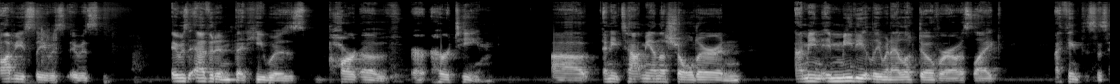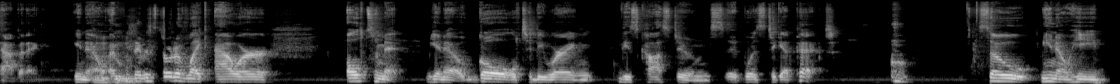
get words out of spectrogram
Obviously, it was it was it was evident that he was part of her, her team. Uh, and he tapped me on the shoulder, and I mean, immediately when I looked over, I was like, I think this is happening. You know, and Mhm. it was sort of like our ultimate, you know, goal to be wearing these costumes. It was to get picked. so you know, he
